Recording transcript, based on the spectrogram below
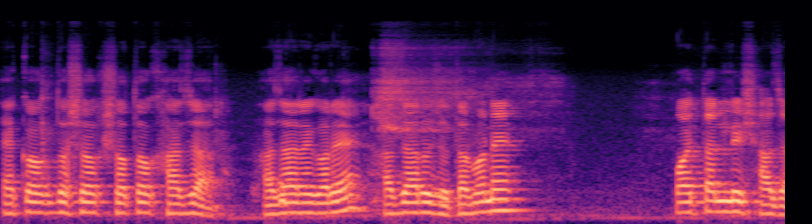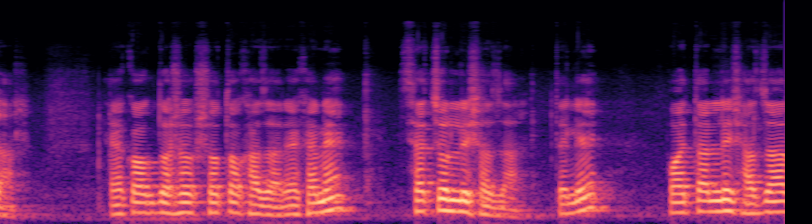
একক দশক শতক হাজার। হাজারে ঘরে হাজার উজু তার মানে পঁয়তাল্লিশ হাজার। একক দশক শতক হাজার, এখানে ছেচল্লিশ হাজার। তাহলে পঁয়তাল্লিশ হাজার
